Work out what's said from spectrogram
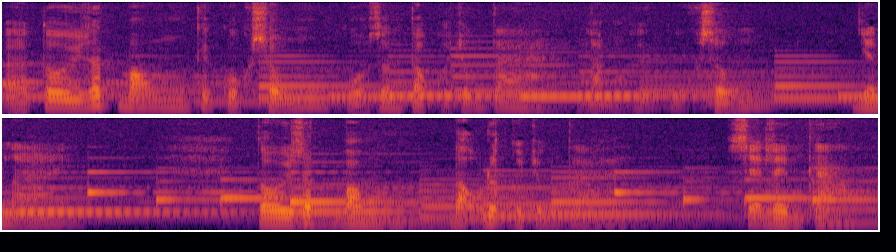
à, ờ, tôi rất mong cái cuộc sống của dân tộc của chúng ta là một cái cuộc sống nhân ái. Tôi rất mong đạo đức của chúng ta sẽ lên cao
